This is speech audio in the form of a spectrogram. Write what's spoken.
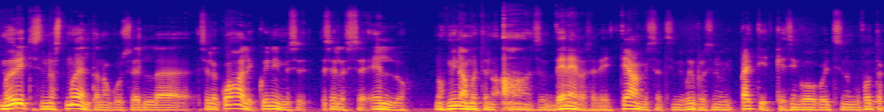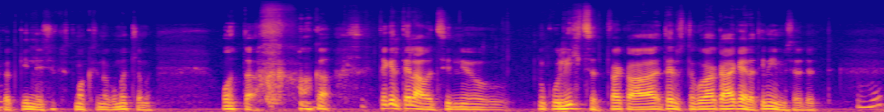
ma üritasin ennast mõelda nagu selle, selle kohaliku inimese sellesse ellu. noh, mina mõtlen, aa, venelased ei tea, mis nad siin, võib-olla siin mingid pätid, käisin kogu aeg, hoidsin oma fotokat kinni ja siis ma hakkasin nagu mõtlema. Oota, aga tegelikult elavad siin ju nagu lihtsalt väga, tõenäoliselt nagu väga ägedad inimesed, et mm -hmm.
